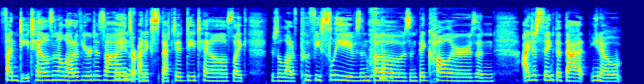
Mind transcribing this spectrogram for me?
fun details in a lot of your designs mm-hmm. or unexpected details like there's a lot of poofy sleeves and bows and big collars and i just think that that you know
